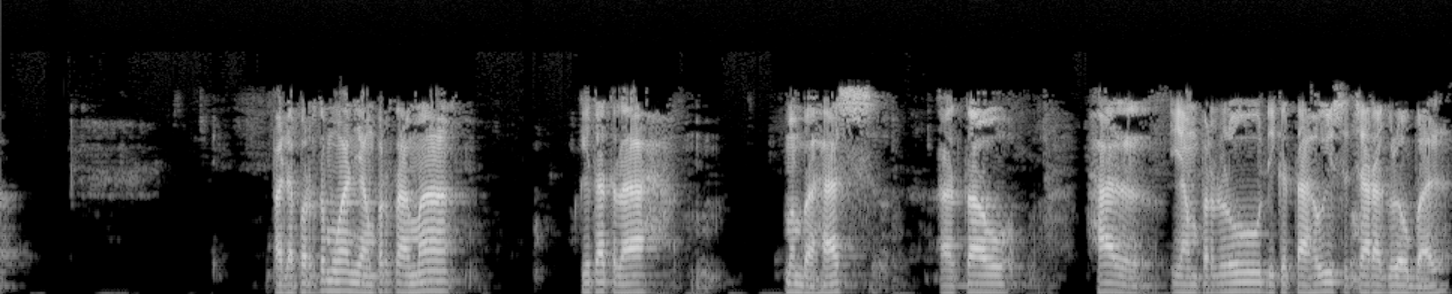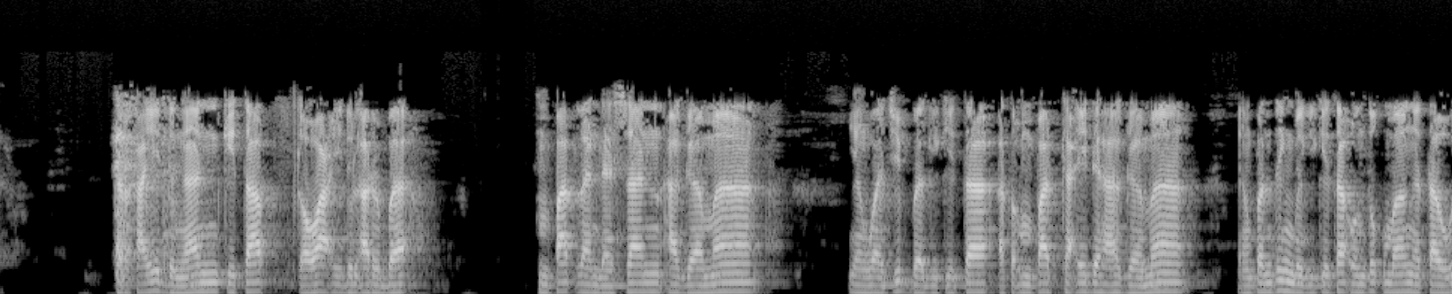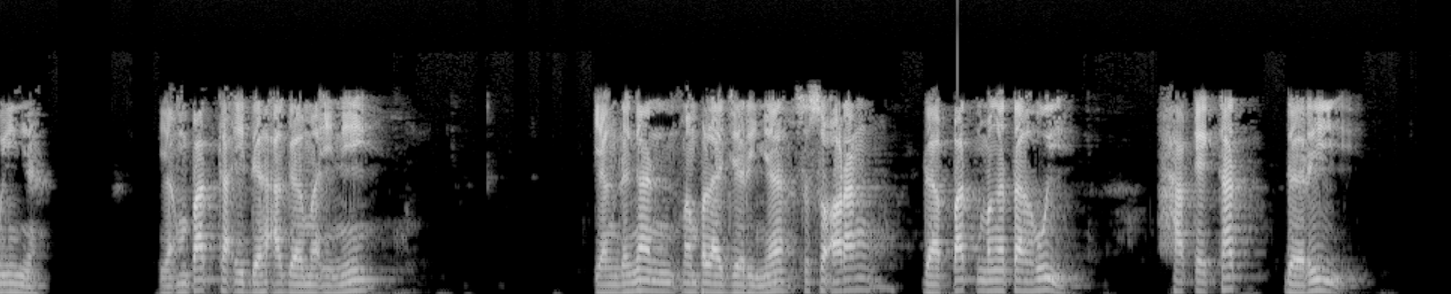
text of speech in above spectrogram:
Pada pertemuan yang pertama kita telah membahas atau hal yang perlu diketahui secara global terkait dengan kitab Qawaidul Arba empat landasan agama yang wajib bagi kita atau empat kaidah agama yang penting bagi kita untuk mengetahuinya. Yang empat kaidah agama ini yang dengan mempelajarinya seseorang dapat mengetahui hakikat dari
